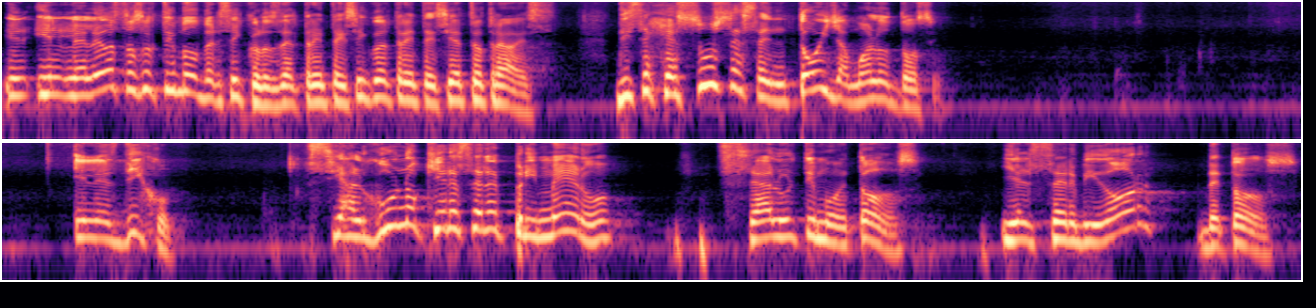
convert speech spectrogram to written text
Y, le leo estos últimos versículos del 35 al 37 otra vez. Dice, Jesús se sentó y llamó a los doce y les dijo, si alguno quiere ser el primero, sea el último de todos y el servidor de todos.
